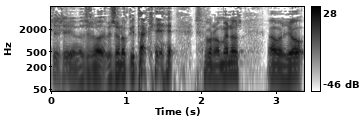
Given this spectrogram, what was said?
Sí, sí, eso, no- eso no quita que, por lo menos, vamos, yo,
